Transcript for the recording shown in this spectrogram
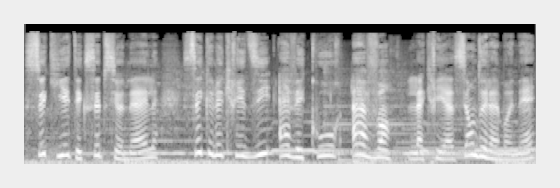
Ce qui est exceptionnel, c'est que le crédit avait cours avant la création de la monnaie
